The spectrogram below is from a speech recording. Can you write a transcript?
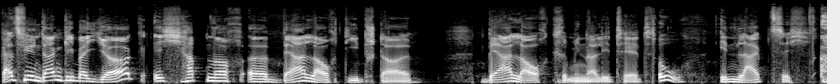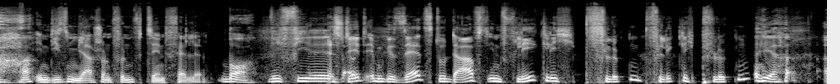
Ganz vielen Dank, lieber Jörg. Ich habe noch äh, Bärlauchdiebstahl. Bärlauchkriminalität. Oh. In Leipzig. Aha. In diesem Jahr schon 15 Fälle. Boah, wie viel. Es steht im Gesetz, du darfst ihn pfleglich pflücken, pfleglich pflücken. Ja. Äh,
